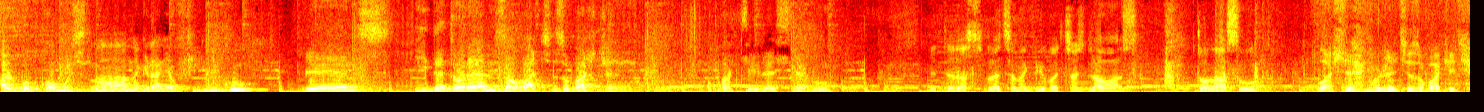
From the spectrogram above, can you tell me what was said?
albo pomysł na nagranie w filmiku, więc idę to realizować. Zobaczcie. Popatrzcie ile śniegu. I teraz lecę nagrywać coś dla Was do lasu. Właśnie możecie zobaczyć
